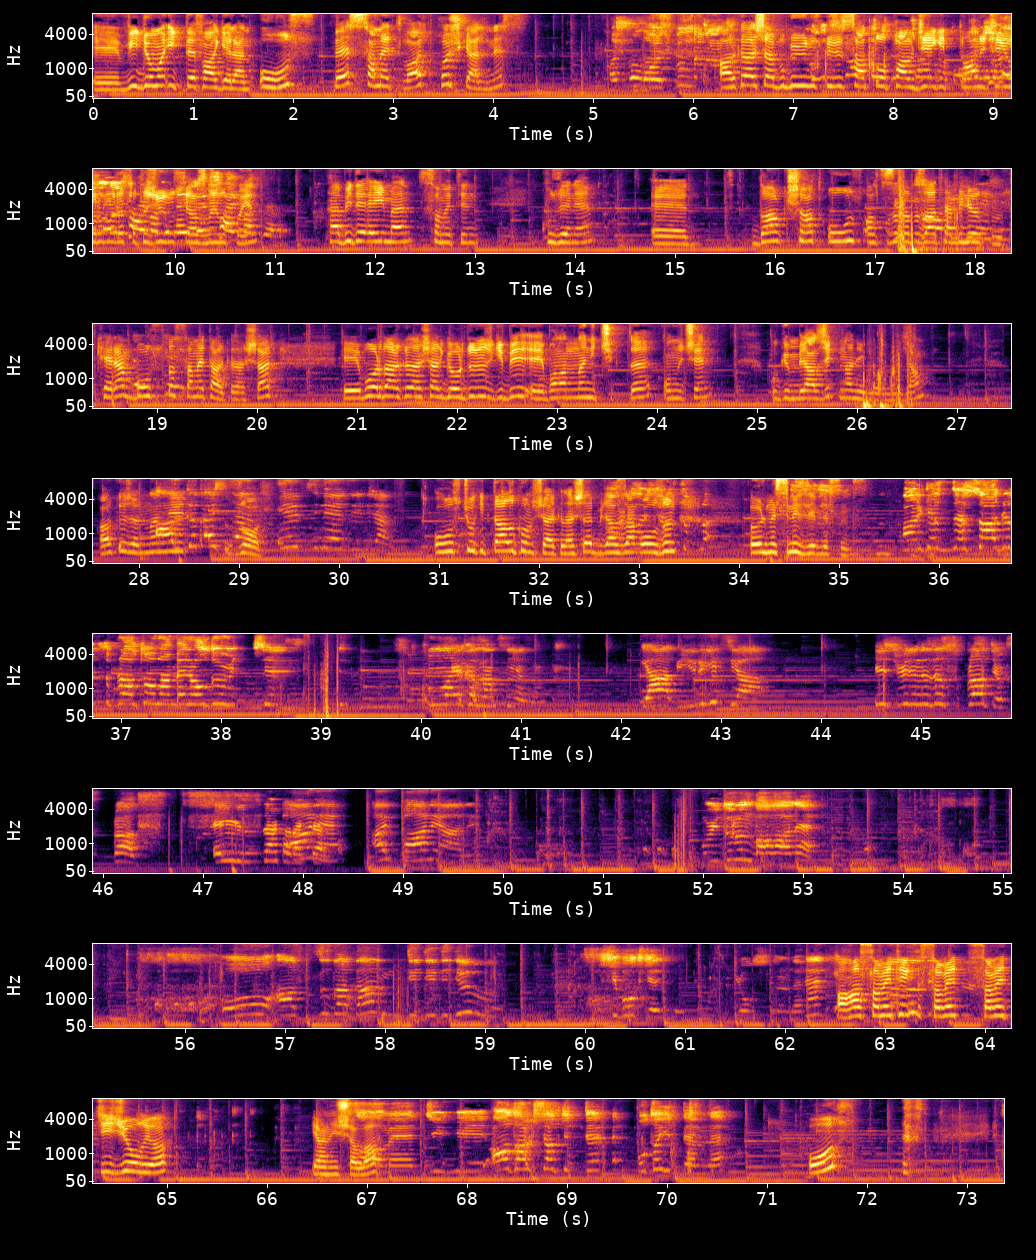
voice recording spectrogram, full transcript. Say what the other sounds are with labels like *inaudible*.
e, videoma ilk defa gelen Oğuz ve Samet var. Hoş geldiniz. Hoş bulduk. Hoş bulduk. Arkadaşlar bugün Yunus bizi sattı o PUBG'ye gitti. Onun için yorumlara satıcı Yunus yazmayı unutmayın. Ha bir de Eymen, Samet'in kuzeni. Ee, Dark Shot, Oğuz, Altızadam'ı zaten biliyorsunuz. Kerem, Bosta, Samet arkadaşlar. Ee, bu arada arkadaşlar gördüğünüz gibi e, bana Nani çıktı. Onun için bugün birazcık Nani ile oynayacağım. Arkadaşlar Nani Arkadaşlar zor. hepsini ezeceğim. Oğuz çok iddialı konuşuyor arkadaşlar. Birazdan Oğuz'un ölmesini izleyebilirsiniz. Arkadaşlar sadece Sprout olan ben olduğum için Bunlara kazansın yazın. Ya bir yürü git ya. Hiçbirinizde Sprout yok Sprout. En güzel karakter. Bahane. Ay bahane yani. Uydurun bahane. Oo altsız adam. Didididü. İki bot gezdi. Yol üstünde. Ben Aha Samet'in Samet Samet GG oluyor. Yani inşallah. Samet, Cici. Aa Dark Shot gitti. Bota gitti hem de. Oğuz.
